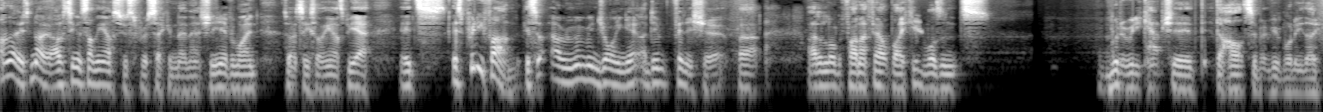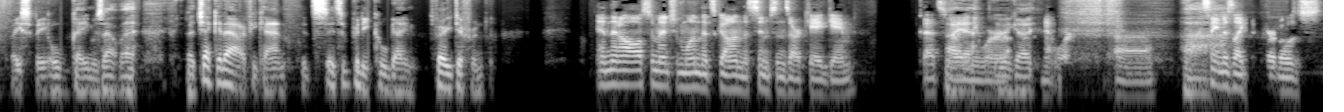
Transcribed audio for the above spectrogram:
Oh no, it's no. I was thinking something else just for a second. Then actually, never mind. So I'd say something else. But yeah, it's it's pretty fun. It's I remember enjoying it. I didn't finish it, but I had a lot of fun. I felt like it wasn't wouldn't really capture the hearts of everybody though. Basically, all gamers out there. But check it out if you can. It's it's a pretty cool game. It's very different. And then I'll also mention one that's gone, the Simpsons arcade game. That's Oh, not yeah. anywhere on the network. Uh, Ah, same as like the Turtles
